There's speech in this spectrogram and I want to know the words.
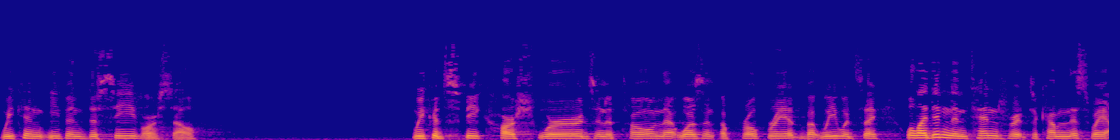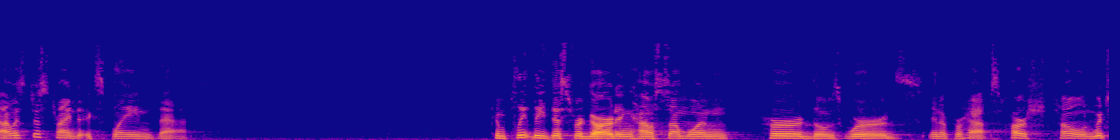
we can even deceive ourselves. We could speak harsh words in a tone that wasn't appropriate, but we would say, well, I didn't intend for it to come this way. I was just trying to explain that completely disregarding how someone heard those words in a perhaps harsh tone, which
